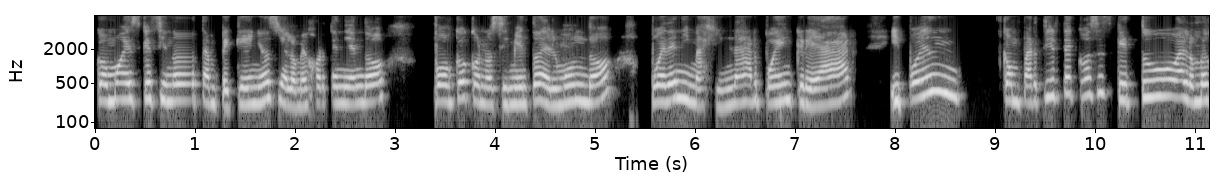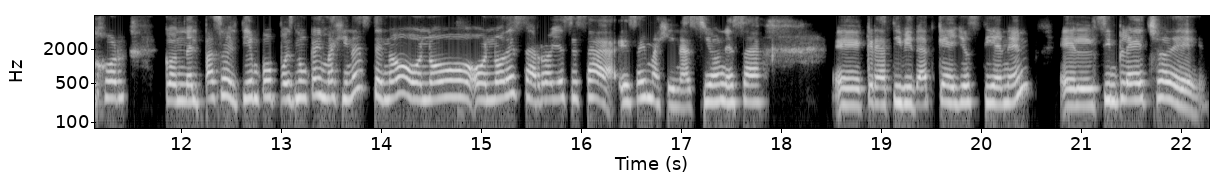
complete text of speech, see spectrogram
cómo es que siendo tan pequeños y a lo mejor teniendo poco conocimiento del mundo, pueden imaginar, pueden crear y pueden compartirte cosas que tú a lo mejor con el paso del tiempo pues nunca imaginaste, ¿no? O no, o no desarrollas esa, esa imaginación, esa eh, creatividad que ellos tienen, el simple hecho de,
